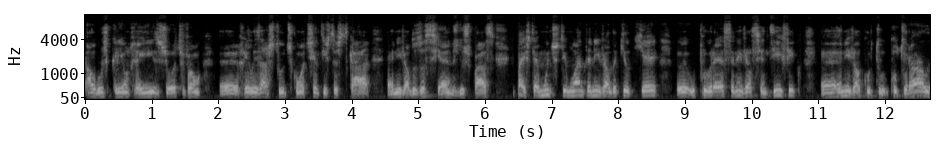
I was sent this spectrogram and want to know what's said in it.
alguns criam raízes, outros vão realizar estudos com outros cientistas de cá, a nível dos oceanos, do espaço. Epá, isto é muito estimulante a nível daquilo que é o progresso a nível científico, a nível cultu cultural,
